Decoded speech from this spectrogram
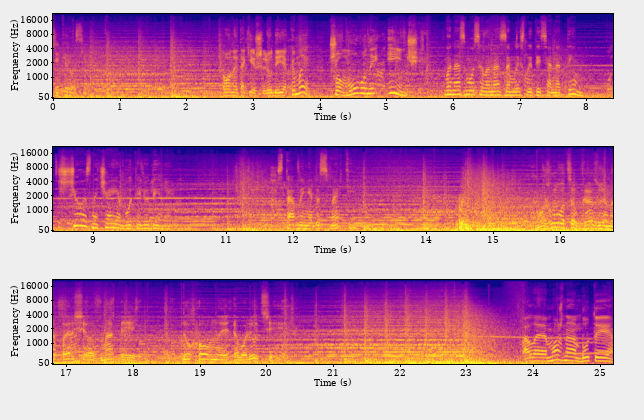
30 років. Вони такі ж люди, як і ми. Чому вони інші? Вона змусила нас замислитися над тим, що означає бути людиною. Ставлення до смерті, Можливо, це вказує на перші ознаки духовної еволюції. Але можна бути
